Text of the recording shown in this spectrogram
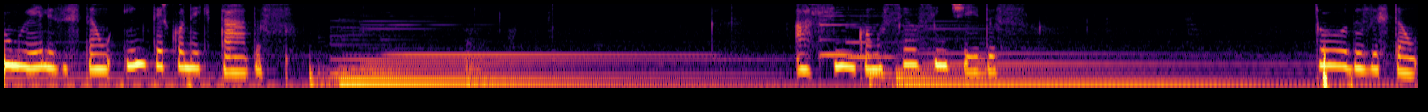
Como eles estão interconectados. Assim como seus sentidos, todos estão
